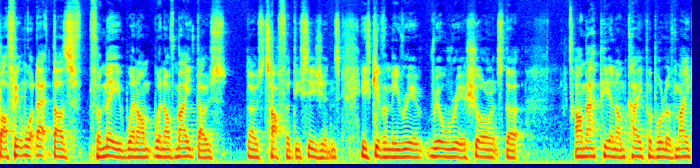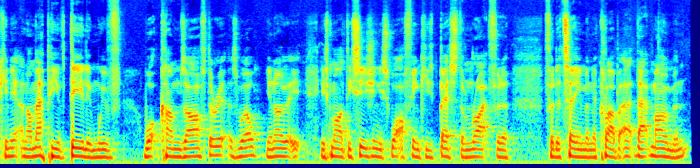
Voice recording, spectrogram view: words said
but I think what that does for me when I'm when I've made those those tougher decisions he's given me real, real reassurance that I'm happy and I'm capable of making it, and I'm happy of dealing with what comes after it as well. You know, it, it's my decision. It's what I think is best and right for the for the team and the club at that moment,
